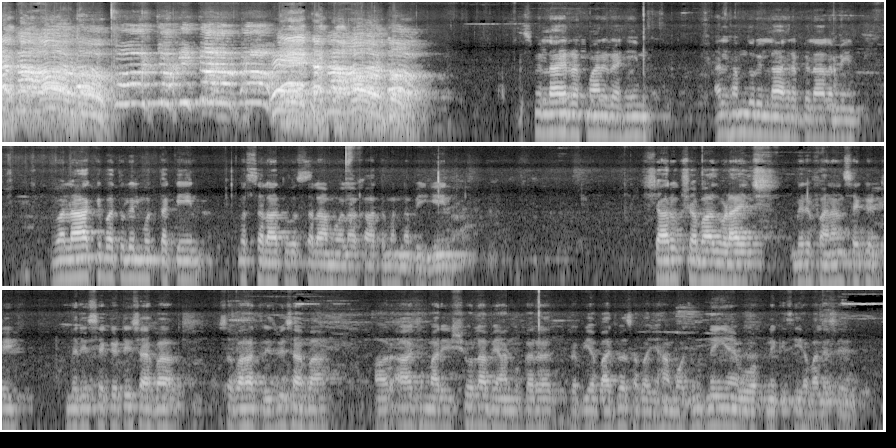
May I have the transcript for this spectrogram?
टका और दो। एक टका बसमीम अल्हम्दुलिल्लाह रब्बिल आलमीन वसलात वसलाम ख़ातमनबीन शाहरुख शहबाज वड़ाइच, मेरे फाइनेंस सेक्रेटरी, मेरी सेक्रेटरी साहबा सबाहत रिजवी साहबा और आज हमारी शोला बयान मुकर रबिया बाजवा साहबा यहाँ मौजूद नहीं है, वो अपने किसी हवाले से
